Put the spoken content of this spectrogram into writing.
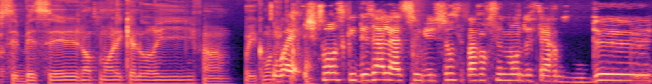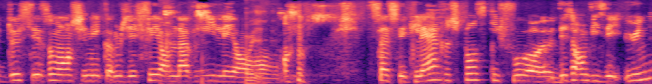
c'est baisser lentement les calories? Enfin, oui, comment Ouais, je pense que déjà la solution, c'est pas forcément de faire deux, deux saisons enchaînées comme j'ai fait en avril et en. Ça, c'est clair. Je pense qu'il faut euh, déjà en viser une.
